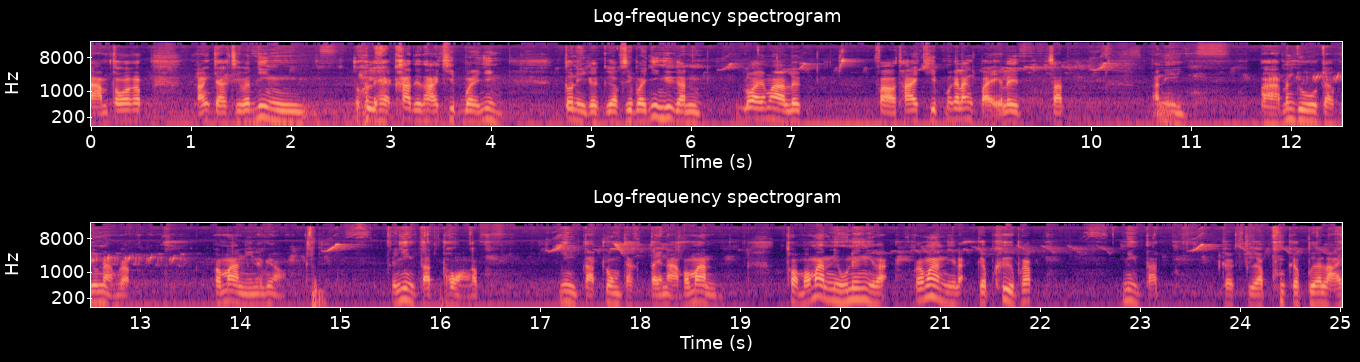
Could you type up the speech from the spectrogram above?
ตามตัวครับ หลังจากที่ว่ายิ่งตัวแรกค่าจะถ่ายคลิปไว้ยิ่ง ตัวนี้ก็เกือบสิบไว้ยิ่งคือกันร้อยมาเลิกฝ่าวท้ายคลิปมันกำลังไปเลยสัตว์อันนี้ป่ามันอยู่จากผิวหนังครับ ประมาณนี้นะพี่น้องจะยิ่งตัดทองครับ ยิ่งตัดลงจากไตหนาประมาณถ่องประมาณนิ้วหนึงนี่แหละประมาณนี้แหละเกือบคืบครับ ยิ่งตัด กือบเกือบเกือบเปลือหลาย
